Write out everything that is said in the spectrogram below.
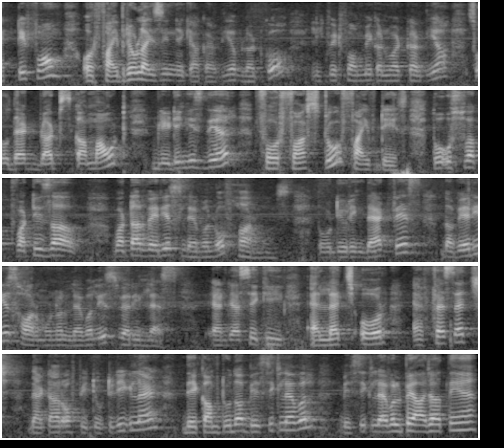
active form और फाइब्रोलाइजिन ने क्या कर दिया ब्लड को लिक्विड फॉर्म में कन्वर्ट कर दिया so that bloods come out bleeding is there for first two five days तो उस वक्त what is a what are various level of hormones? तो during that phase the various hormonal level is very and जैसे कि एल एच और F S H that are of pituitary gland they come to the basic level basic level पे आ जाते हैं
